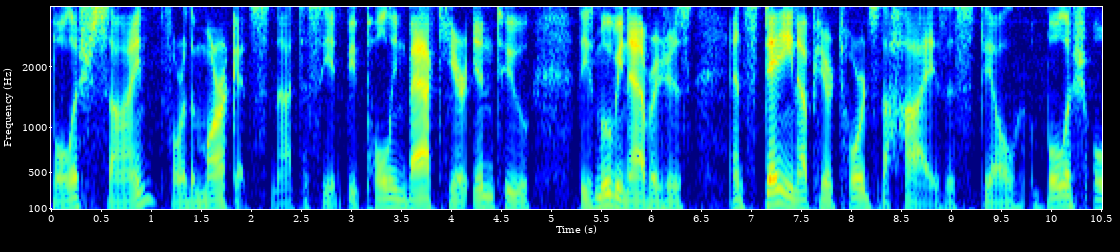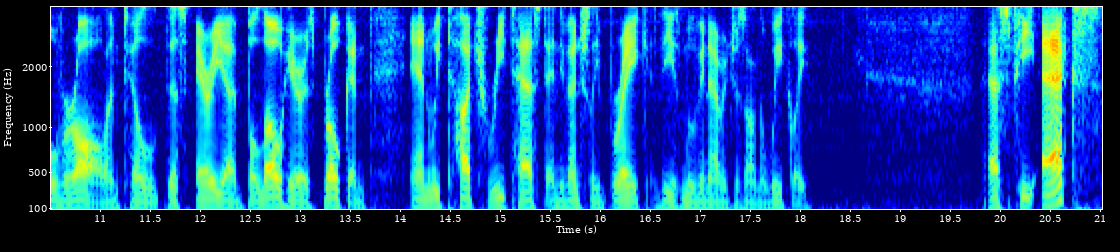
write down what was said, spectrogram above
bullish sign for the markets. Not to see it be pulling back here into these moving averages and staying up here towards the highs is still bullish overall until this area below here is broken and we touch, retest, and eventually break these moving averages on the weekly. SPX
